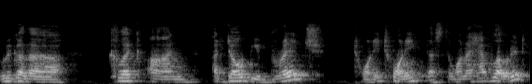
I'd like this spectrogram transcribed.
We're going to click on Adobe Bridge 2020. That's the one I have loaded.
